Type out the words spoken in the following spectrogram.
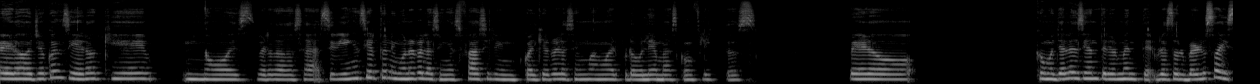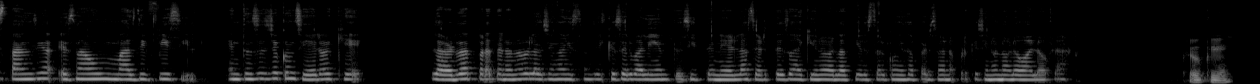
Pero yo considero que no es verdad, o sea, si bien es cierto, ninguna relación es fácil, en cualquier relación van a haber problemas, conflictos, pero como ya les decía anteriormente, resolverlos a distancia es aún más difícil. Entonces yo considero que la verdad, para tener una relación a distancia hay que ser valientes y tener la certeza de que uno verdad quiere estar con esa persona, porque si no, no lo va a lograr. Creo que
